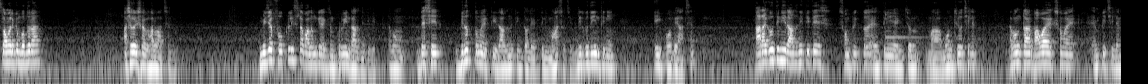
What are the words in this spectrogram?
আসসালামু আলাইকুম বন্ধুরা। আশা করি সবাই ভালো আছেন। মির্জা ফখরুল ইসলাম আলমগীর একজন প্রবীণ রাজনীতিবিদ এবং দেশের বৃহত্তম একটি রাজনৈতিক দলের তিনি মহাসচিব। দীর্ঘদিন তিনি এই পদে আছেন। তার আগেও তিনি রাজনীতিতে সম্পৃক্ত তিনি একজন মন্ত্রীও ছিলেন এবং তার বাবা এক সময় এমপি ছিলেন,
